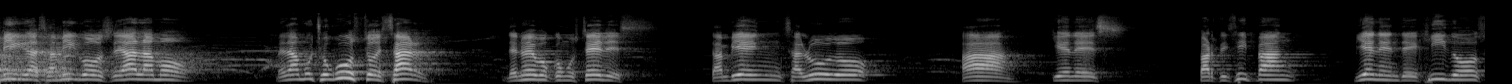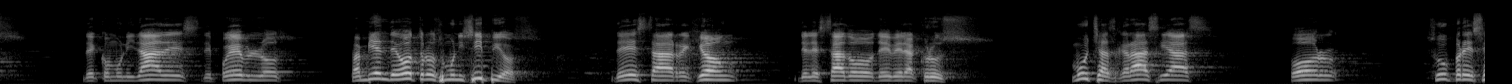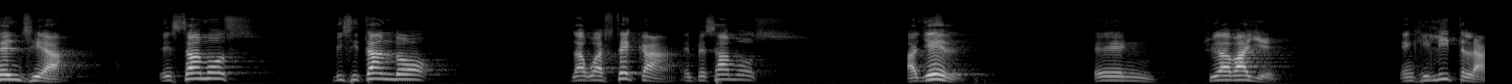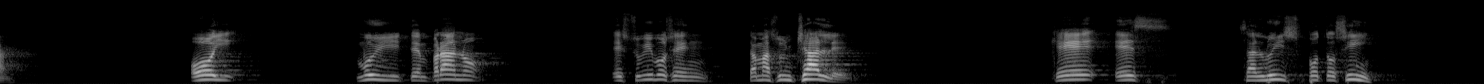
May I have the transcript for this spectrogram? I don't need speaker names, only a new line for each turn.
amigas, amigos de Álamo, me da mucho gusto estar de nuevo con ustedes. También saludo a quienes participan, vienen de ejidos, de comunidades, de pueblos, también de otros municipios de esta región del estado de Veracruz. Muchas gracias por su presencia. Estamos visitando la Huasteca. Empezamos ayer en Ciudad Valle, en Gilitla. Hoy, muy temprano, estuvimos en Tamazunchale, que es San Luis Potosí.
